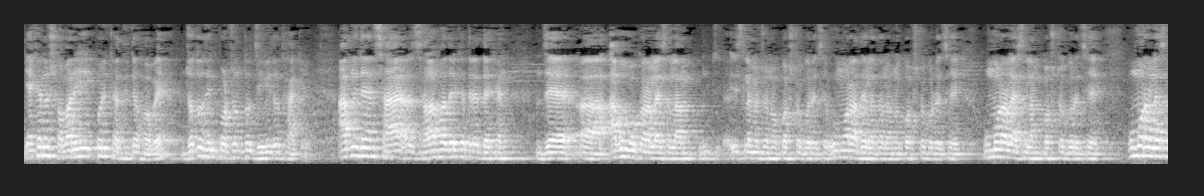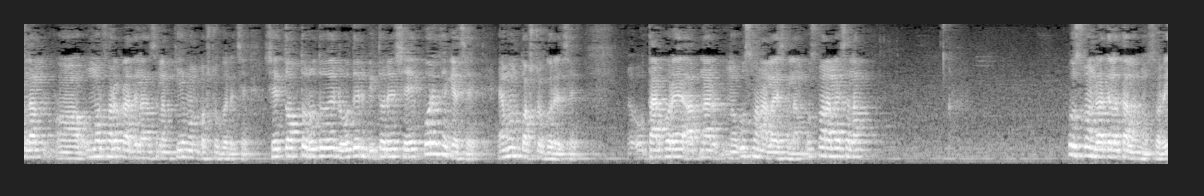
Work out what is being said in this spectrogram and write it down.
এখানে সবারই পরীক্ষা দিতে হবে যতদিন পর্যন্ত জীবিত থাকে। আপনি দেখেন সালাফাদের ক্ষেত্রে দেখেন যে আবু বকর আলাহিসাল্লাম ইসলামের জন্য কষ্ট করেছে উমর আদাল্লাহ কষ্ট করেছে উমর আলাহিসাল্লাম কষ্ট করেছে। উমর আলাহিসাল্লাম আহ, উমর ফারুক রাদিল্লাহ সাল্লাম কি এমন কষ্ট করেছে সে তপ্ত রোদের রোদের ভিতরে সে পড়ে থেকেছে এমন কষ্ট করেছে। তারপরে আপনার উসমান আলাহিসাল্লাম উসমান আলাহিসাল্লাম উসমান রাদিল্লাহ তালাহু সরি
